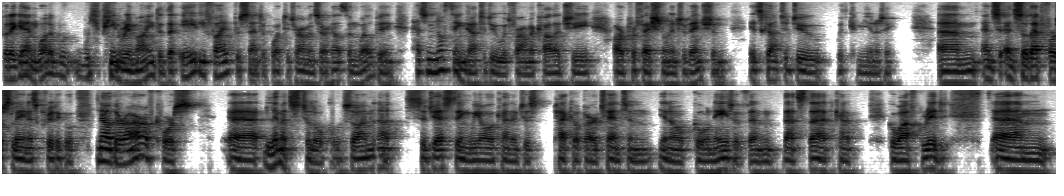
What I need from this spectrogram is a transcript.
But again, what have we been reminded that 85% of what determines our health and well-being has nothing got to do with pharmacology or professional intervention. It's got to do with community. Um, and, and so that first lane is critical. Now, there are, of course, uh, limits to local. So I'm not suggesting we all kind of just pack up our tent and, you know, go native and that's that, kind of go off grid. Um,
